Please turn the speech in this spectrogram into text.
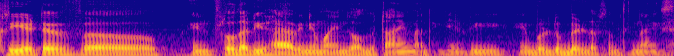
creative uh, inflow that you have in your minds all the time, I think you'll be able to build up something nice.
